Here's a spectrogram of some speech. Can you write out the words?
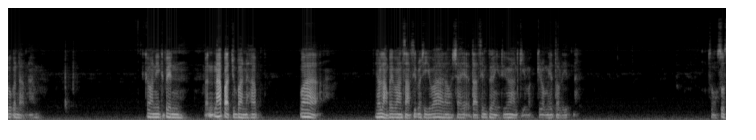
ทุกอันดับนะครับ ก็อันนี้ก็เป็นณปัจจุบันนะครับ ว่าย้อนหลังไปประมาณ 30 นาทีว่าเราใช้อัตราเส้นเปลืองอยู่ที่ประมาณกี่กิโลเมตรต่อลิตรสูงสุด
